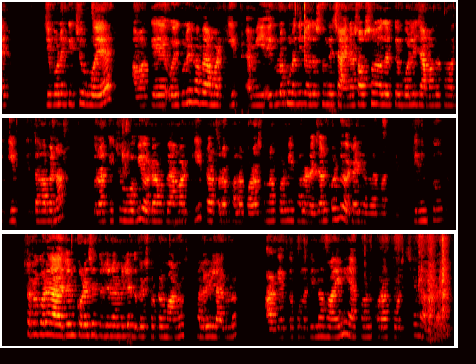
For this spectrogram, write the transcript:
জীবনে কিছু হয়ে আমাকে ওইগুলি হবে আমার গিফট আমি এগুলো কোনোদিন ওদের সঙ্গে চাই না। সবসময় ওদেরকে বলি যে আমাকে কোনো গিফট দিতে হবে না। তোরা কিছু হবি, ওটা হবে আমার গিফট আর তোরা ভালো পড়াশোনা করবি, ভালো রেজাল্ট করবি, ওটাই হবে আমার গিফট কিন্তু ছোট করে আয়োজন করেছে দুজনে মিলে, দুটো ছোট মানুষ, ভালোই লাগল। আগে তো কোনোদিনও হয়নি, এখন ওরা করছে, ভালো লাগল।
